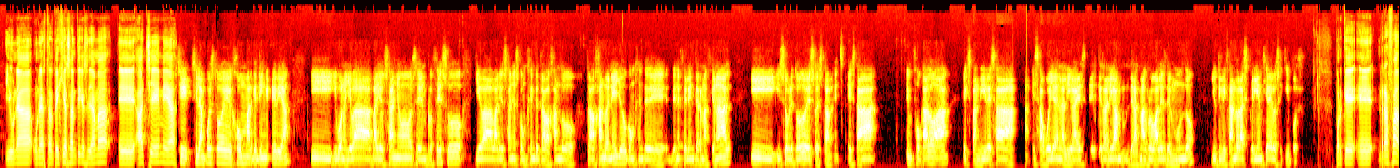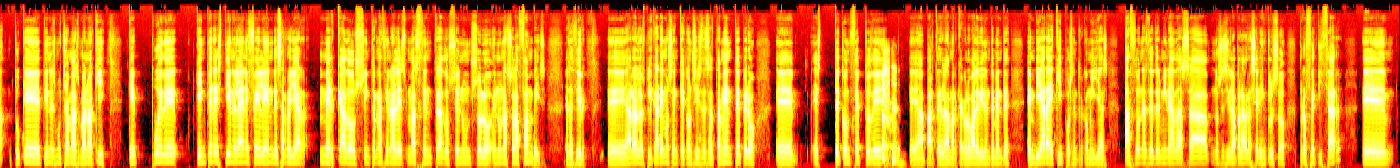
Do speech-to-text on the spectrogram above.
Y una, una, estrategia, Santi, que se llama HMA. Eh, sí, sí le han puesto eh, Home Marketing Area y, bueno, lleva varios años en proceso, lleva varios años con gente trabajando trabajando en ello con gente de, NFL internacional y, sobre todo eso, está, está enfocado a expandir esa, huella en la liga, que es la liga de las más globales del mundo y utilizando la experiencia de los equipos. Porque, eh, Rafa, tú que tienes mucha más mano aquí, ¿qué puede, qué interés tiene la NFL en desarrollar mercados internacionales más centrados en un solo, en una sola fanbase? Es decir, eh, ahora lo explicaremos en qué consiste exactamente, pero eh, este concepto de, eh, aparte de la marca global, evidentemente, enviar a equipos, entre comillas, a zonas determinadas, a, no sé si la palabra sería incluso profetizar,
